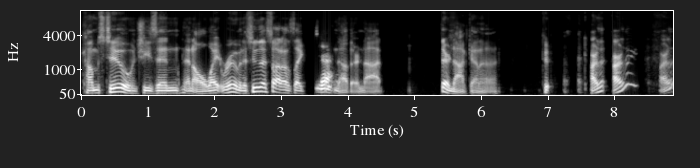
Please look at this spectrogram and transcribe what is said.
Comes to and she's in an all white room, and as soon as I saw it, I was like, yeah. no, they're not. They're not gonna. Could, are they? Are they? Are they?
